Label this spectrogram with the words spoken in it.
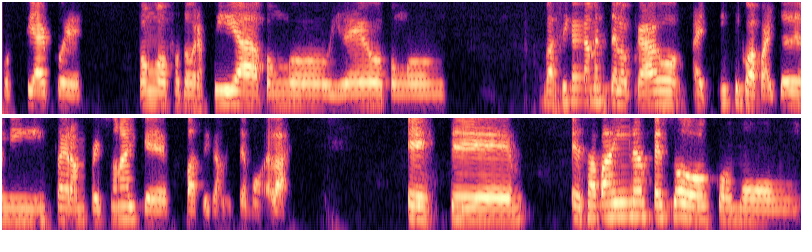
postear, pues pongo fotografía, pongo video, pongo básicamente lo que hago artístico, aparte de mi Instagram personal, que es básicamente modelaje. Este, esa página empezó como,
